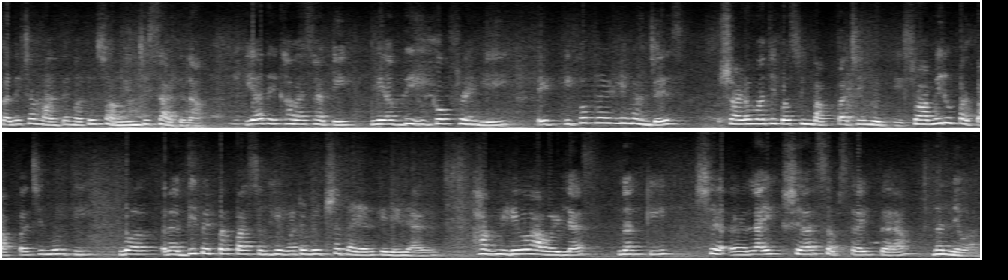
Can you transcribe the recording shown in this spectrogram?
कलेच्या माध्यमातून स्वामींची साधना. या देखाव्यासाठी मी अगदी इको फ्रेंडली एक इको फ्रेंडली म्हणजेच शाडूमातीपासून बाप्पाची मूर्ती स्वामी रूपात बाप्पाची मूर्ती व रद्दी पेपरपासून हे वटवृक्ष तयार केलेले आहे. हा व्हिडिओ आवडल्यास नक्की शे लाईक शेअर सबस्क्राईब करा. धन्यवाद.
